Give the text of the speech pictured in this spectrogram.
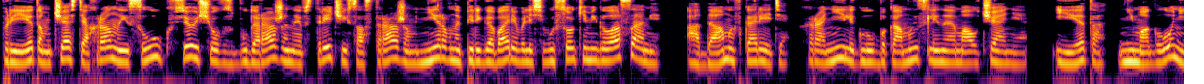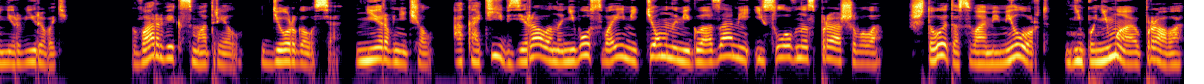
При этом часть охраны и слуг, все еще взбудораженные встречей со стражем, нервно переговаривались высокими голосами, а дамы в карете хранили глубокомысленное молчание, и это не могло не нервировать. Варвик смотрел, дергался, нервничал, а Кати взирала на него своими темными глазами и словно спрашивала «Что это с вами, милорд? Не понимаю, право».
